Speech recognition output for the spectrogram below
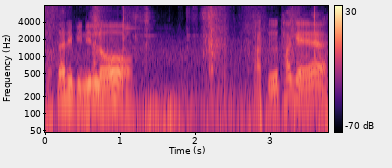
모짜리 비닐로 따뜻하게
